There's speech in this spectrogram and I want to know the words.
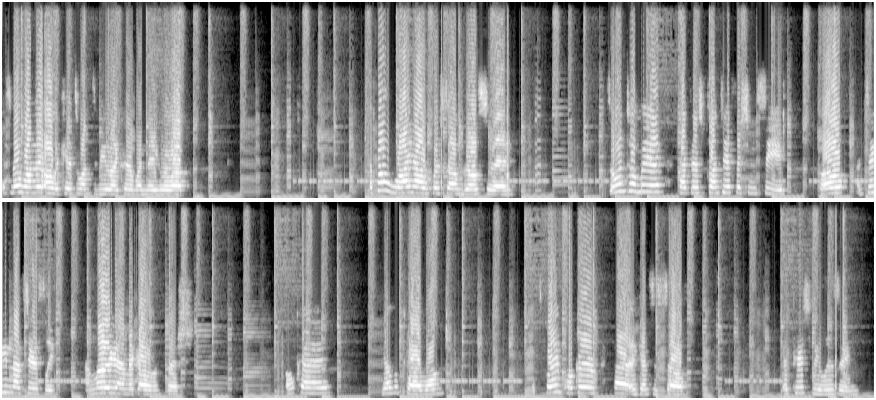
It's no wonder all the kids want to be like her when they grow up. I felt wine out for some girls today. Someone told me that there's plenty of fish in the sea. Well, I'm taking that seriously. I'm literally gonna make out with a fish. Okay. You have a problem. It's playing poker uh, against itself. It appears to be losing.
